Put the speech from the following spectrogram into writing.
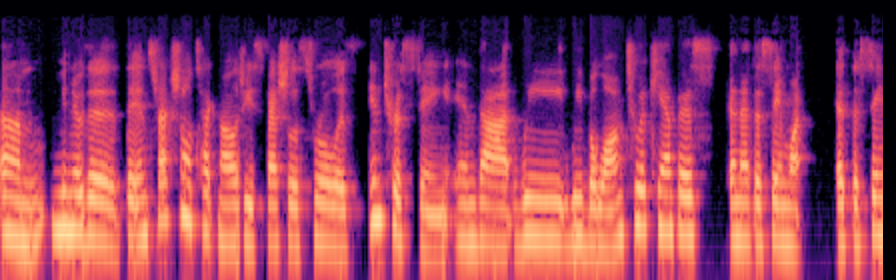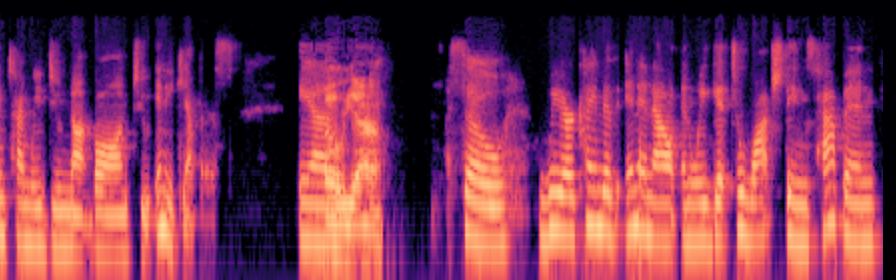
Um, you know, the the instructional technology specialist role is interesting in that we we belong to a campus, and at the same at the same time, we do not belong to any campus. And oh yeah, so we are kind of in and out, and we get to watch things happen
